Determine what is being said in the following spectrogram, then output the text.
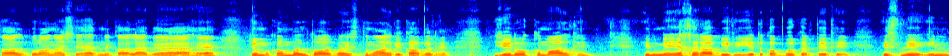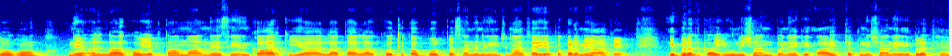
سال پرانا شہد نکالا گیا ہے جو مکمل طور پر استعمال کے قابل ہے۔ یہ لوگ کمال تھے۔ ان میں ایک خرابی تھی، یہ تکبر کرتے تھے۔ اس لیے ان لوگوں نے اللہ کو یکتا ماننے سے انکار کیا۔ اللہ تعالیٰ کو تکبر پسند نہیں، چنانچہ یہ پکڑ میں آ گئے۔ عبرت کا یوں نشان بنے کہ آج تک نشان عبرت ہے۔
